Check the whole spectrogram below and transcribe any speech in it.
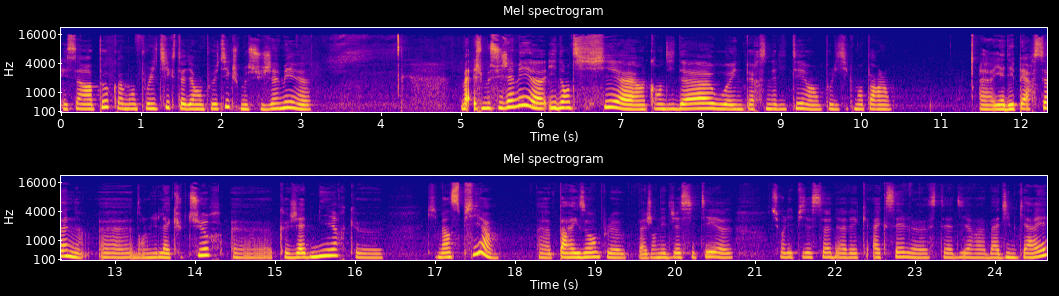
et c'est un peu comme en politique, c'est-à-dire en politique, je me suis jamais bah, je me suis jamais euh, identifiée à un candidat ou à une personnalité en politiquement parlant. Il euh, y a des personnes euh, dans le milieu de la culture que j'admire, que, qui m'inspirent. par exemple, bah, j'en ai déjà cité sur l'épisode avec Axel, c'est-à-dire bah, Jim Carrey,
